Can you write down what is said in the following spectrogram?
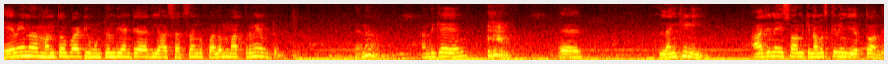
ఏమైనా మనతో పాటు ఉంటుంది అంటే అది ఆ సత్సంగ ఫలం మాత్రమే ఉంటుంది. అయినా? అందుకే లంకిని ఆంజనేయ స్వామికి నమస్కరించి చెప్తోంది.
